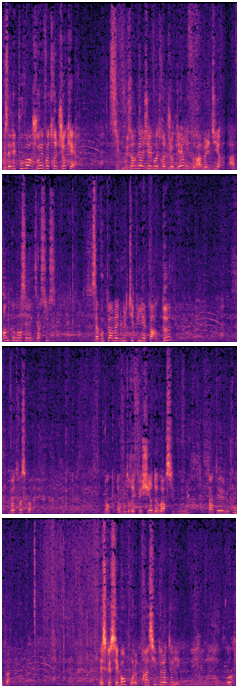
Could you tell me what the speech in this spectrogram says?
Vous allez pouvoir jouer votre joker. Si vous engagez votre joker, il faudra me le dire avant de commencer l'exercice. Ça vous permet de multiplier par 2 votre score. Donc à vous de réfléchir, de voir si vous tentez le coup ou pas. Est-ce que c'est bon pour le principe de l'atelier? Ok.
